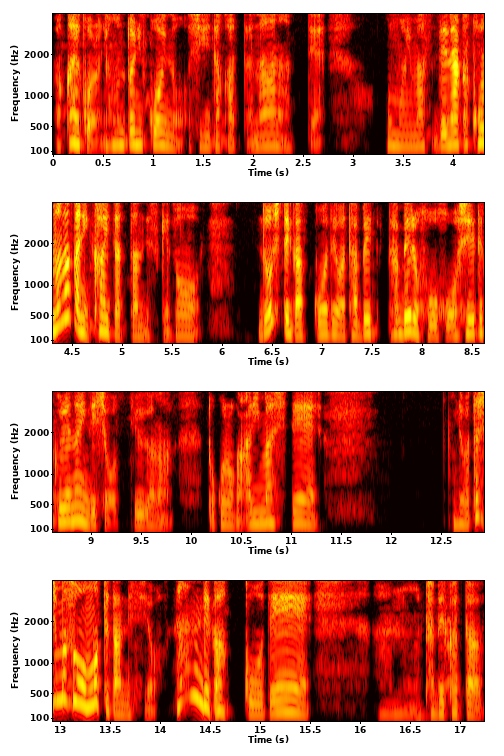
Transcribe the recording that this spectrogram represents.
若い頃に本当にこういうのを知りたかったなぁなんて思います。で、なんかこの中に書いてあったんですけど、どうして学校では食べ、食べる方法を教えてくれないんでしょうっていうようなところがありまして、で、私もそう思ってたんですよ。なんで学校で、あの、食べ方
